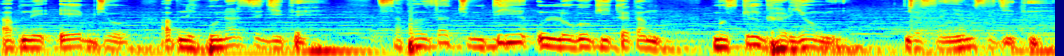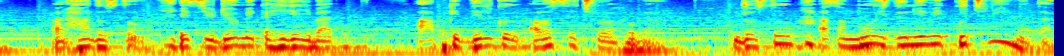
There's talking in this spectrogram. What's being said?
अपने एब जो अपने हुनर से जीते हैं, सफलता चुनती है उन लोगों की कदम मुश्किल घड़ियों में जो संयम से जीते हैं। और हाँ दोस्तों, इस वीडियो में कही गई बात आपके दिल को अवश्य छुआ होगा। दोस्तों, असंभव इस दुनिया में कुछ नहीं होता।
